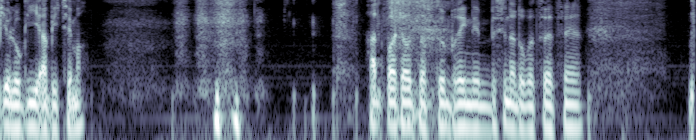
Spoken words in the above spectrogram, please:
Biologie-Abi-Thema. Hat wollte uns dazu bringen, dem ein bisschen darüber zu erzählen.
